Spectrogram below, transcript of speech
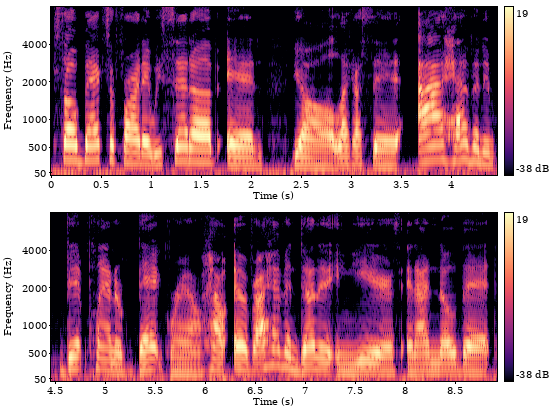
so back to Friday, we set up, and y'all, like I said, I have an event planner background. However, I haven't done it in years, and I know that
